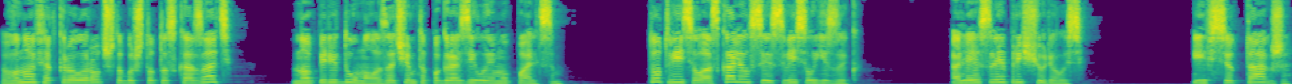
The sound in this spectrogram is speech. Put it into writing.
Вновь открыла рот, чтобы что-то сказать, но передумала, зачем-то погрозила ему пальцем. Тот весело оскалился и свесил язык. Леслия прищурилась. И все так же,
